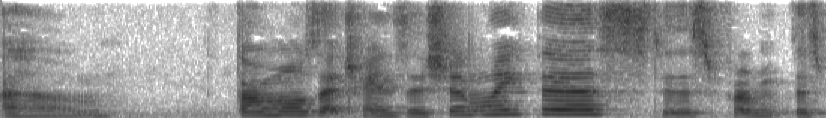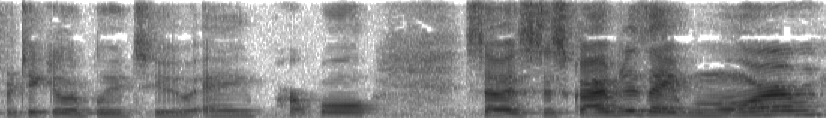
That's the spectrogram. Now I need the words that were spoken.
um, thermals that transition like this to this from this particular blue to a purple. So it's described as a warm,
